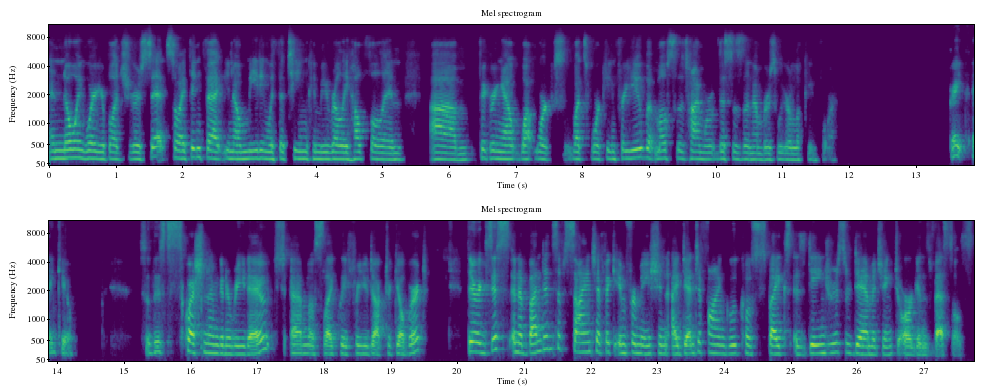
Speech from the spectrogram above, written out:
and knowing where your blood sugar sit. So I think that, you know, meeting with the team can be really helpful in um, figuring out what works, what's working for you. But most of the time, we're, this is the numbers we are looking for. Great, thank you. So this question I'm going to read out, uh, most likely for you, Dr. Gilbert. There exists an abundance of scientific information identifying glucose spikes as dangerous or damaging to organs vessels.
